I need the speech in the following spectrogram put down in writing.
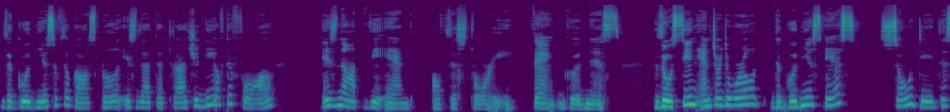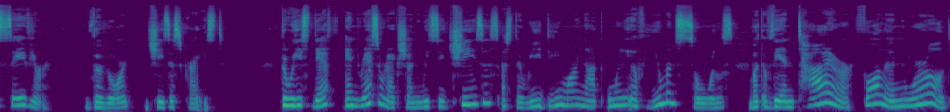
the good news of the gospel is that the tragedy of the fall is not the end of the story. Thank goodness. Though sin entered the world, the good news is so did the Savior the Lord Jesus Christ. Through his death and resurrection, we see Jesus as the Redeemer not only of human souls, but of the entire fallen world,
